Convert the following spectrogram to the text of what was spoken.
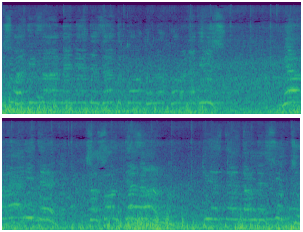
soi-disant amener des aides contre le coronavirus. Mais en réalité, ce sont des armes qui étaient dans les soutes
